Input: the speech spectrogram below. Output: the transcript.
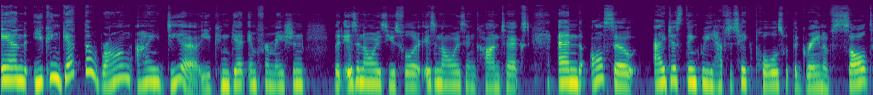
And you can get the wrong idea. You can get information that isn't always useful or isn't always in context. And also, I just think we have to take polls with a grain of salt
